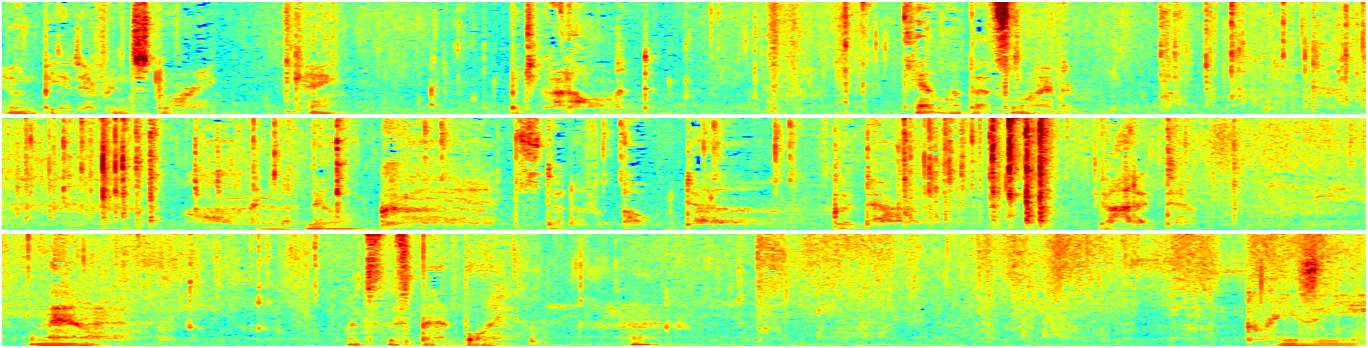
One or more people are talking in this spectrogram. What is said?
it would be a different story, okay? But you got almond. Can't let that slide. Almond milk instead of oat. Good. Got it. Now, what's this bad boy? Huh? Crazy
